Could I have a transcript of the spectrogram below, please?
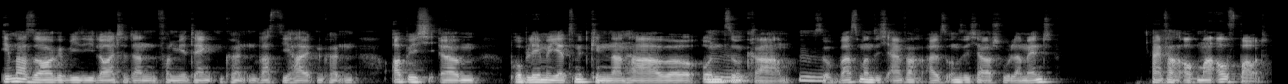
Immer Sorge, wie die Leute dann von mir denken könnten, was die halten könnten, ob ich ähm, Probleme jetzt mit Kindern habe und Mhm. so Kram. So, was man sich einfach als unsicherer schwuler Mensch einfach auch mal aufbaut.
